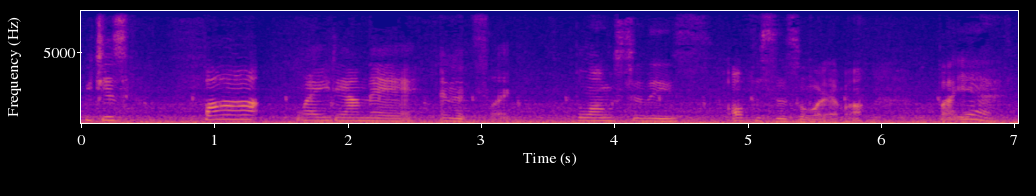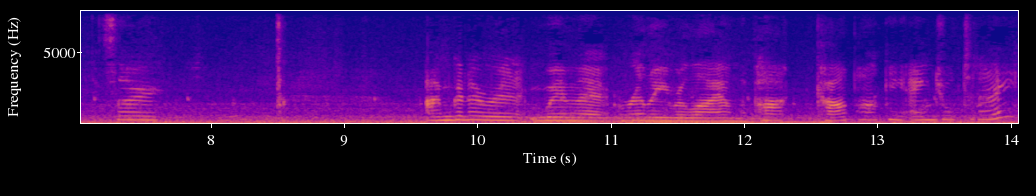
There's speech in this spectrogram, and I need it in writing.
which is far way down there, and it's like belongs to these offices or whatever. But yeah, so I'm gonna re re really rely on the park car parking angel today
